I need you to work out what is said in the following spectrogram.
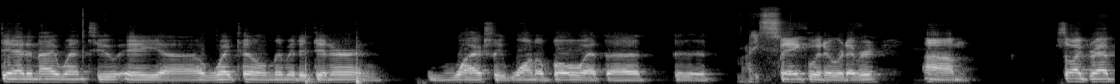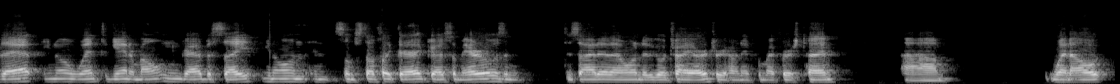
dad and I went to a uh, Whitetails Unlimited dinner and I actually won a bow at the the nice. banquet or whatever. Um, so I grabbed that, you know, went to Gander Mountain, grabbed a sight, you know, and, and, some stuff like that, grabbed some arrows and decided I wanted to go try archery hunting for my first time. Um, went out,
